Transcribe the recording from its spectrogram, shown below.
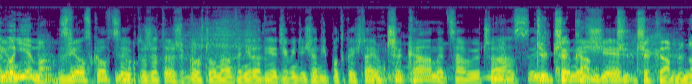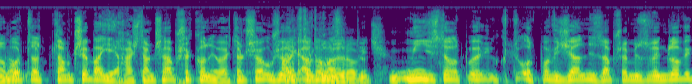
Tego nie ma. związkowcy, No. którzy też goszczą na antenie Radia 90 i podkreślają, czekamy cały czas. No, Czy, czekamy, się... czy, czekamy, no, no. bo to, tam trzeba jechać, tam trzeba przekonywać, tam trzeba używać Ale kto to ma zrobić? Minister odpo- odpowiedzialny za przemysł węglowy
